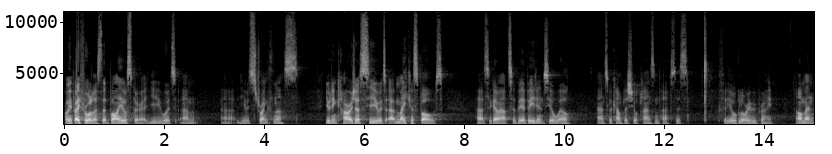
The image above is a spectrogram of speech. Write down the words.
And we pray for all of us that by your Spirit you would, um, uh, you would strengthen us, you would encourage us, you would uh, make us bold uh, to go out to be obedient to your will and to accomplish your plans and purposes. For your glory we pray. Amen.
